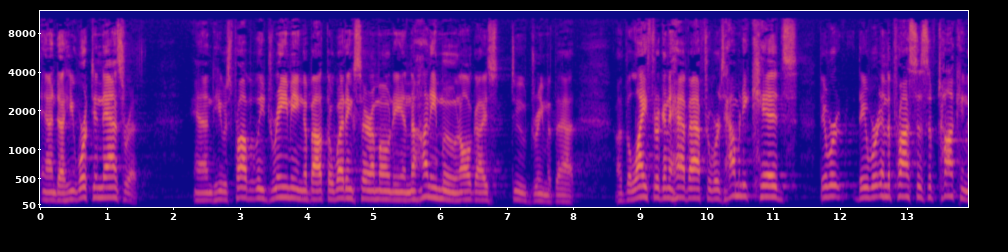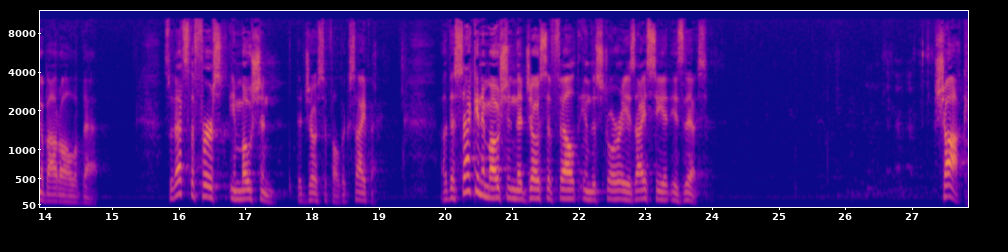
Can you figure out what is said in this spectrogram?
and uh, he worked in Nazareth. And he was probably dreaming about the wedding ceremony and the honeymoon. All guys do dream of that. Uh, the life they're going to have afterwards. How many kids? They were, they were in the process of talking about all of that. So that's the first emotion that Joseph felt excitement. Uh, the second emotion that Joseph felt in the story, as I see it, is this shock.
